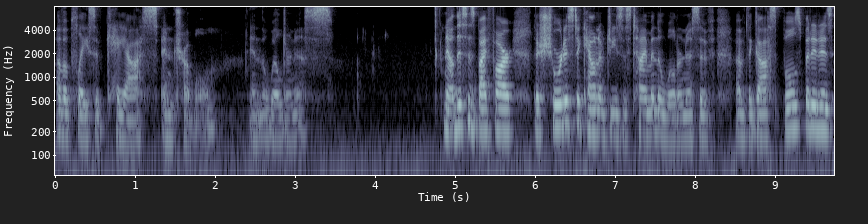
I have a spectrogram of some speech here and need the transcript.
of a place of chaos and trouble in the wilderness. Now, this is by far the shortest account of Jesus' time in the wilderness of, of the Gospels, but it is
